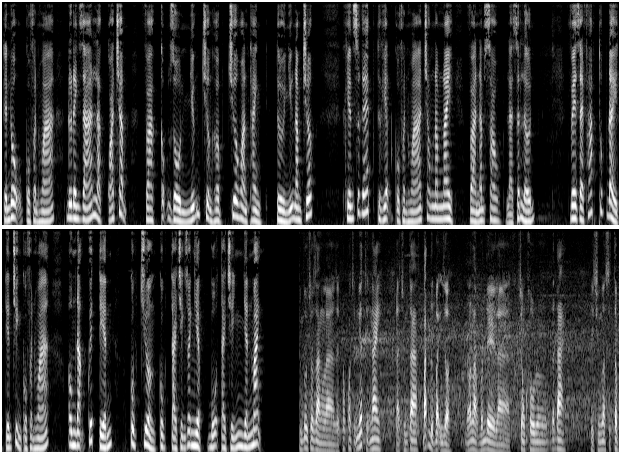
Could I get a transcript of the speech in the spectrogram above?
Tiến độ cổ phần hóa được đánh giá là quá chậm và cộng dồn những trường hợp chưa hoàn thành từ những năm trước, khiến sức ép thực hiện cổ phần hóa trong năm nay và năm sau là rất lớn. Về giải pháp thúc đẩy tiến trình cổ phần hóa, ông Đặng Quyết Tiến, Cục trưởng Cục Tài chính Doanh nghiệp, Bộ Tài chính nhấn mạnh. Chúng tôi cho rằng là giải pháp quan trọng nhất hiện nay là chúng ta bắt được bệnh rồi. Đó là vấn đề là trong khâu đất đai. Thì chúng ta sẽ tập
